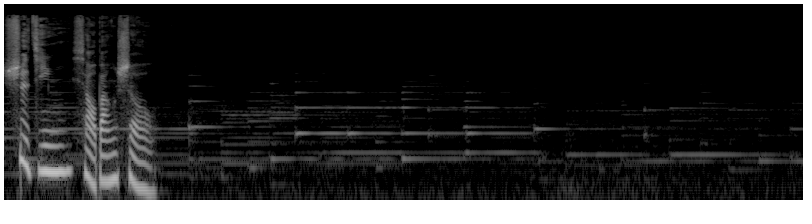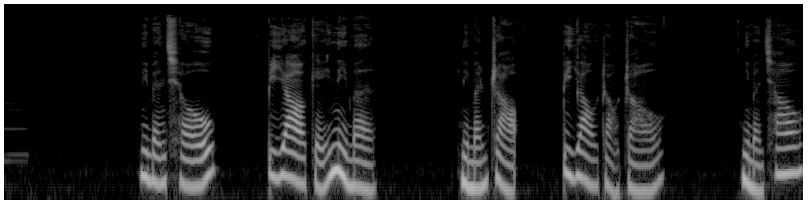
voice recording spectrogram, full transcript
释经小帮手，你们求，必要给你们；你们找，必要找着；你们敲，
